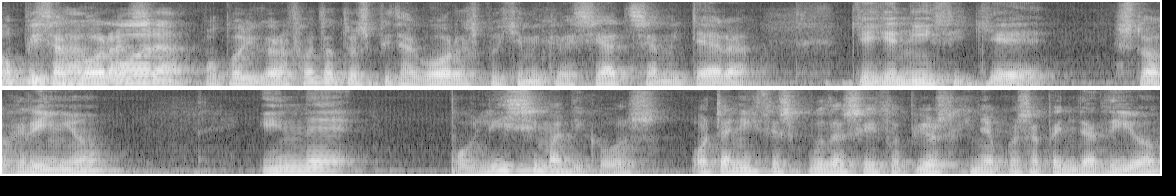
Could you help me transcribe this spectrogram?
Ο Πυθαγόρας, ο πολυγραφότατος Πυθαγόρας που είχε μικρεσιάτισα μητέρα και γεννήθηκε στο Αγρίνιο είναι πολύ σημαντικός όταν ήρθε σπούδασε ηθοποιός το 1952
